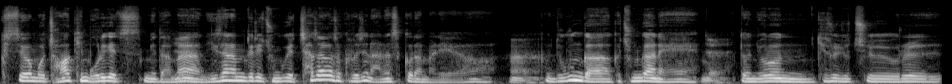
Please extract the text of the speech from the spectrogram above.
글쎄요 뭐 정확히 모르겠습니다만 예. 이 사람들이 중국에 찾아가서 그러진 않았을 거란 말이에요. 예. 그럼 누군가 그 중간에 예. 어떤 이런 기술 유출을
